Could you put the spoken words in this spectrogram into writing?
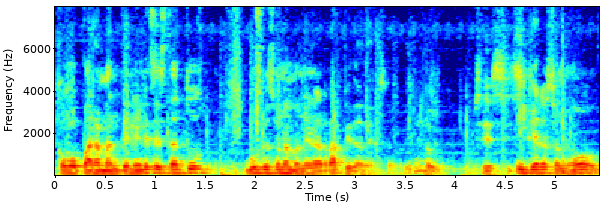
Como para mantener ese estatus, buscas una manera rápida de hacer dinero, güey. Sí, sí, Y sí. quieras o no,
